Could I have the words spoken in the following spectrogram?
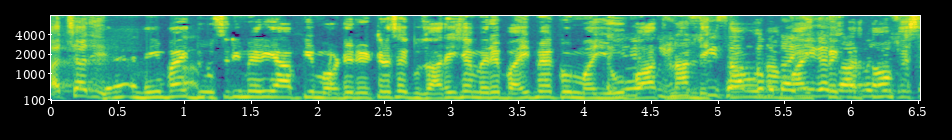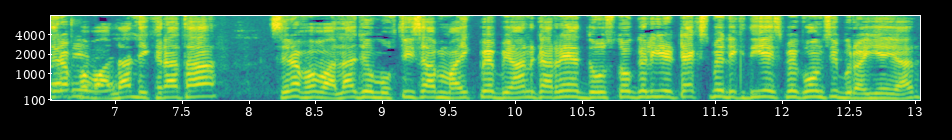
अच्छा जी। नहीं भाई दूसरी मेरी आपकी मॉडरेटर से गुजारिश है। मेरे भाई मैं कोई मयूब बात ना लिखता हूँ ना माइक पे करता हूँ सिर्फ़ हवाला लिख रहा था। सिर्फ़ हवाला जो मुफ्ती साहब माइक पे बयान कर रहे हैं। दोस्तों के लिए टेक्स्ट में लिख दिए इसमें कौन सी बुराई है यार?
